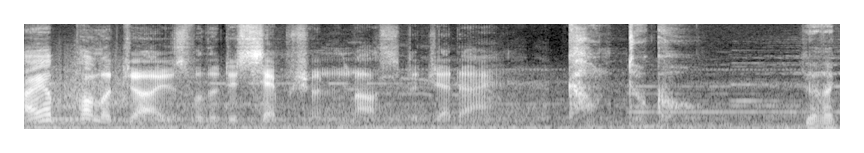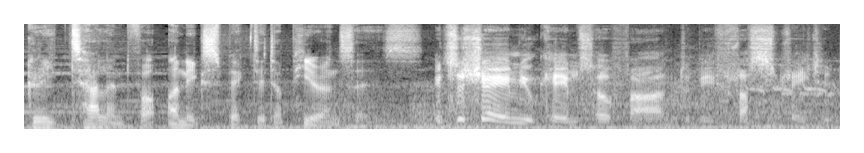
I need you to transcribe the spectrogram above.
I apologize for the deception, Master Jedi. Count Dooku. You have a great talent for unexpected appearances. It's a shame you came so far to be frustrated.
